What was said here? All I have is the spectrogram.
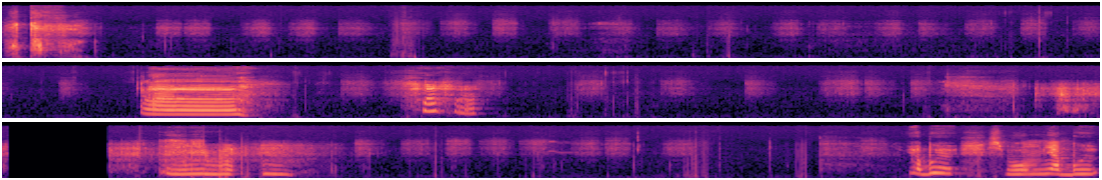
What the fuck? А, ха-ха. Я бы, если бы у меня бы,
